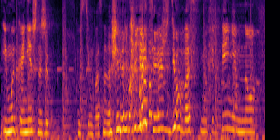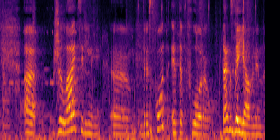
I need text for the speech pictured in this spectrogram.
и мы, конечно же, пустим вас на наше мероприятие, ждем вас с нетерпением, но а, желательный э, дресс-код это флорал. Так заявлено.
